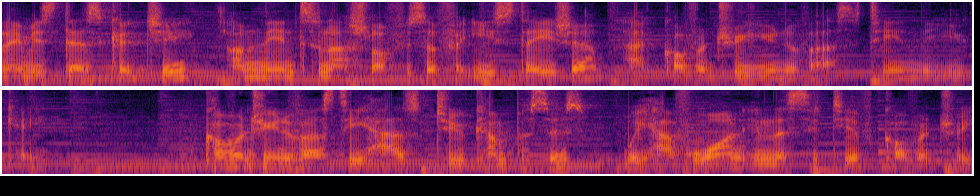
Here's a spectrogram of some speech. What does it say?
name is Des Kutchi. I'm the International Officer for East Asia at Coventry University in the UK. Coventry University has two campuses. We have one in the city of Coventry,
